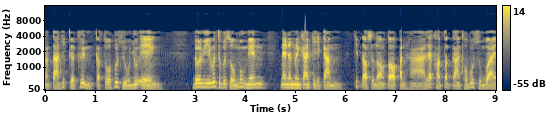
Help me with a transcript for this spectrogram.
ต่างๆ ที่เกิดขึ้นกับตัวผู้สูงอายุเอง โดยมีวัตถุประสงค์มุ่งเน้นในดำเนินการกิจกรรมที่ตอบสนองต่อปัญหาและความต้องการของผู้สูงวัย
